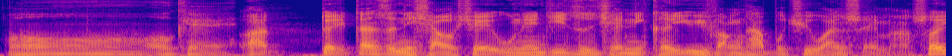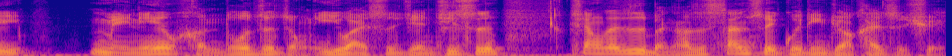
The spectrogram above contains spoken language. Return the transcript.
哦，OK 啊，对，但是你小学五年级之前，你可以预防他不去玩水嘛。所以每年有很多这种意外事件。其实像在日本，他是三岁规定就要开始学。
